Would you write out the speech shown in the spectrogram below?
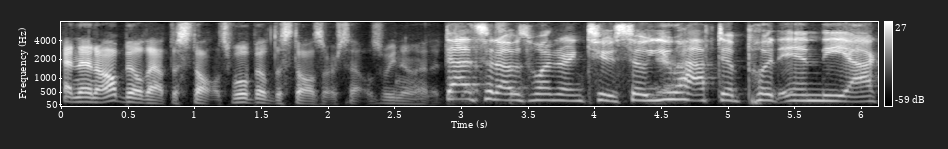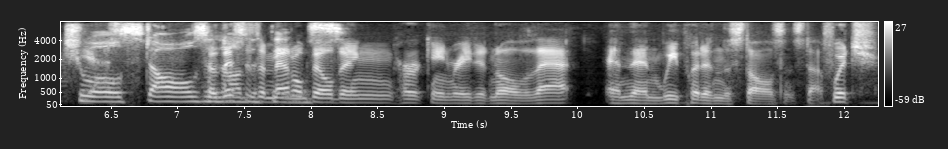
and then I'll build out the stalls. We'll build the stalls ourselves. We know how to. do That's that. what I was wondering too. So you have to put in the actual Yes. stalls. So this is a metal building, hurricane rated, and all of that, and then we put in the stalls and stuff, which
